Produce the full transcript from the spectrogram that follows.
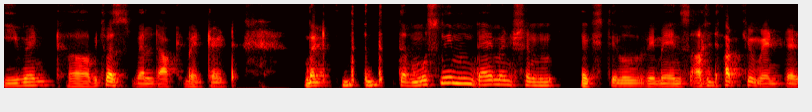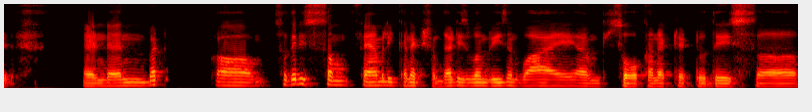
event, uh, which was well documented. But th- the Muslim dimension still remains undocumented. And then, but um, so there is some family connection. That is one reason why I'm so connected to this uh,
